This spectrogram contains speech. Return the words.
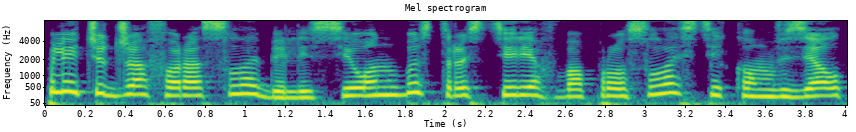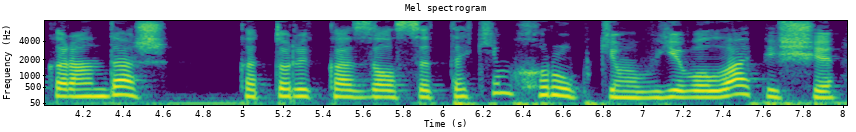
Плечи Джафа расслабились, и он, быстро стерев вопрос ластиком, взял карандаш который казался таким хрупким в его лапище,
